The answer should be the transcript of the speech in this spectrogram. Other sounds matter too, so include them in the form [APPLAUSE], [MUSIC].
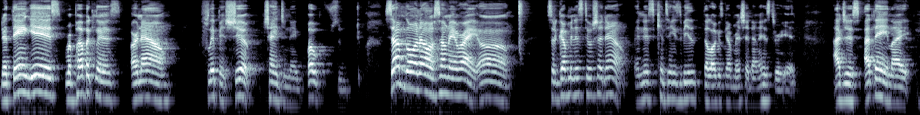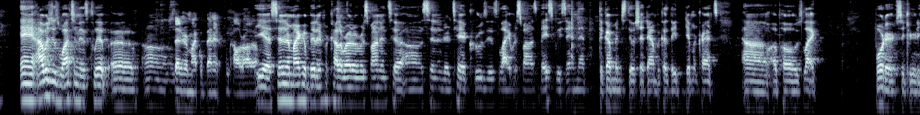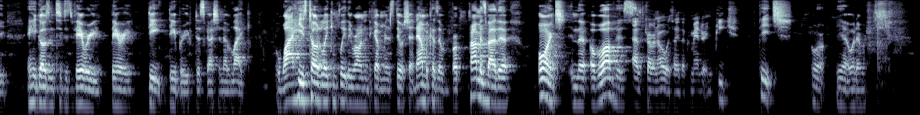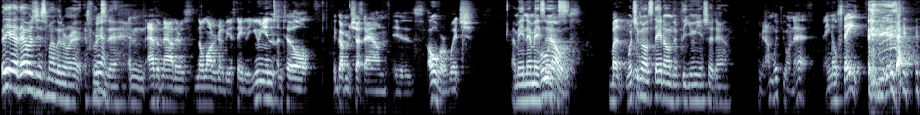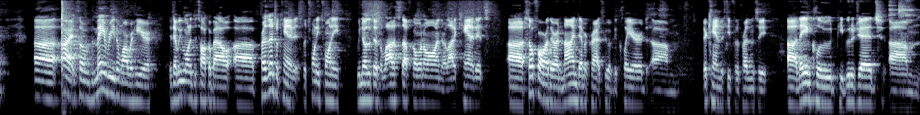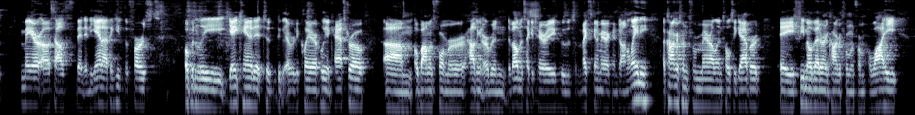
The thing is Republicans are now flipping ship, changing their votes. Something going on, something ain't right. Um so the government is still shut down. And this continues to be the longest government shutdown in history. And I just I think like and I was just watching this clip of um Senator Michael Bennet from Colorado. yeah, Senator Michael Bennet from Colorado responding to uh, Senator Ted Cruz's like response, basically saying that the government is still shut down because the Democrats um, oppose like border security, and he goes into this very, very deep debrief discussion of like why he's totally completely wrong that the government is still shut down because of a promise by the Orange in the Oval Office. As Trevor Noah would say, the commander in peach. Peach or yeah, whatever. But yeah, that was just my little rant for Yeah. today. And as of now, there's no longer going to be a State of the Union until the government shutdown is over, which I mean, that makes who sense. knows? But What you gonna state on if the union shut down? I mean, I'm with you on that. Ain't no state. [LAUGHS] uh, all right. So the main reason why we're here is that we wanted to talk about uh, presidential candidates for 2020. We know that there's a lot of stuff going on. There are a lot of candidates. Uh, so far, there are nine Democrats who have declared um, their candidacy for the presidency. Uh, they include Pete Buttigieg, um, mayor of South Bend, Indiana. I think he's the first openly gay candidate to de- ever declare. Julian Castro, um, Obama's former housing and urban development secretary, who's Mexican American, John Delaney, a congressman from Maryland, Tulsi Gabbard, a female veteran congresswoman from Hawaii,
